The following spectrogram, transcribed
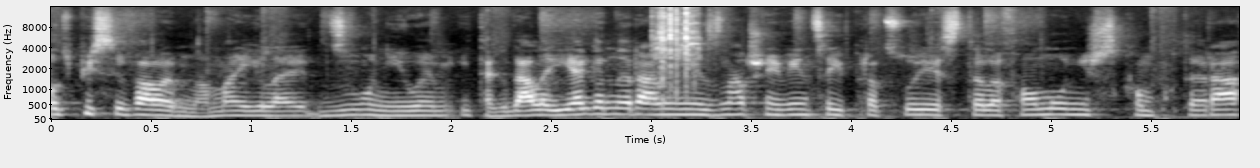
odpisywałem na maile, dzwoniłem i tak dalej. Ja generalnie znacznie więcej pracuję z telefonu niż z komputera.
